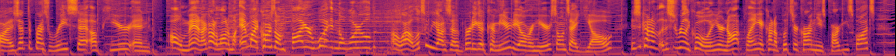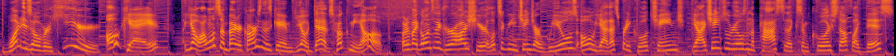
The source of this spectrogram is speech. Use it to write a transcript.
All right, I just have to press reset up here, and oh man, I got a lot of money, and my car's on fire. What in the world? Oh wow, looks like we got a pretty good community over here. Someone said, yo. This is kind of, this is really cool. When you're not playing, it kind of puts your car in these parking spots. What is over here? Okay. Yo, I want some better cars in this game. Yo, devs, hook me up. But if I go into the garage here, it looks like we can change our wheels. Oh, yeah, that's pretty cool. Change. Yeah, I changed the wheels in the past to like some cooler stuff like this.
